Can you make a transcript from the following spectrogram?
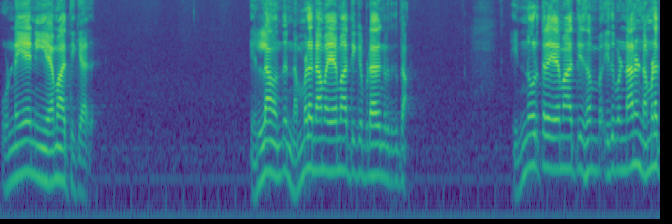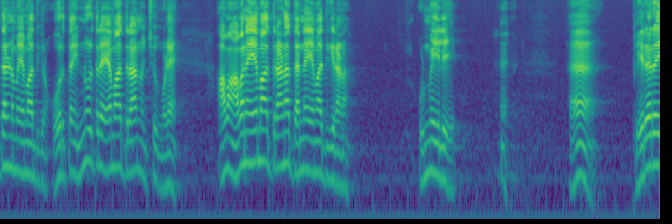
உன்னையே நீ ஏமாற்றிக்காத எல்லாம் வந்து நம்மளை நாம் ஏமாற்றிக்கப்படாதுங்கிறதுக்கு தான். இன்னொருத்தரை ஏமாற்றி சம்ப இது பண்ணாலும் நம்மளைத்தானே நம்ம ஏமாற்றிக்கிறோம் ஒருத்தன் இன்னொருத்தரை ஏமாத்துறான்னு வச்சுக்கோங்களேன். அவன் அவனை ஏமாத்துறானா தன்னை ஏமாற்றிக்கிறானா உண்மையிலேயே. ஆ. பிறரை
